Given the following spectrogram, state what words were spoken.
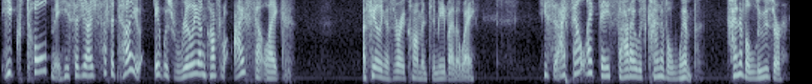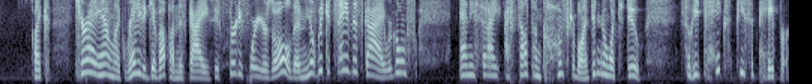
he told me, he said, "Yeah, I just have to tell you, it was really uncomfortable. I felt like a feeling that's very common to me, by the way. He said, I felt like they thought I was kind of a wimp, kind of a loser. Like, here I am, like ready to give up on this guy. He's 34 years old, and you know, we could save this guy. We're going for and he said, I, I felt uncomfortable. I didn't know what to do. So he takes a piece of paper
